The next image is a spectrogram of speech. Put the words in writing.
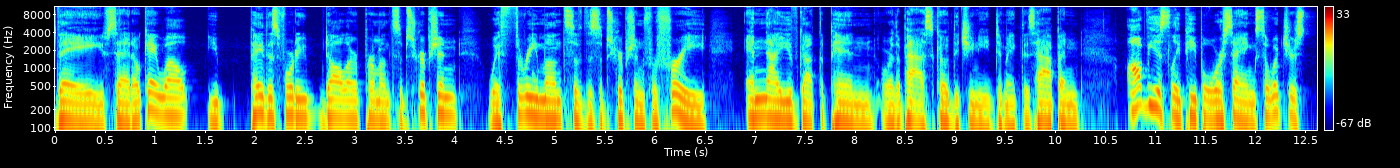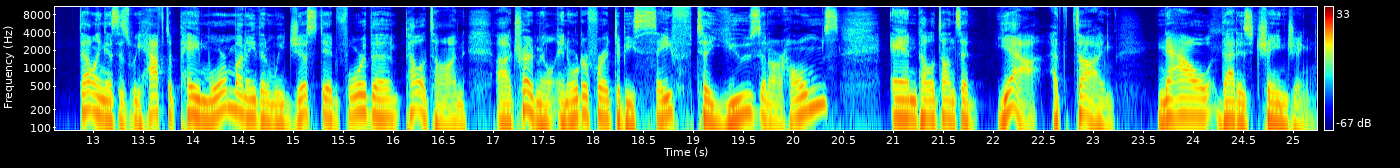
they said, okay, well, you pay this $40 per month subscription with three months of the subscription for free. And now you've got the PIN or the passcode that you need to make this happen. Obviously, people were saying, so what you're telling us is we have to pay more money than we just did for the Peloton uh, treadmill in order for it to be safe to use in our homes. And Peloton said, yeah, at the time. Now that is changing.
